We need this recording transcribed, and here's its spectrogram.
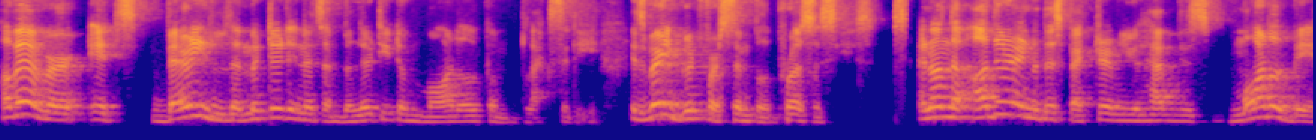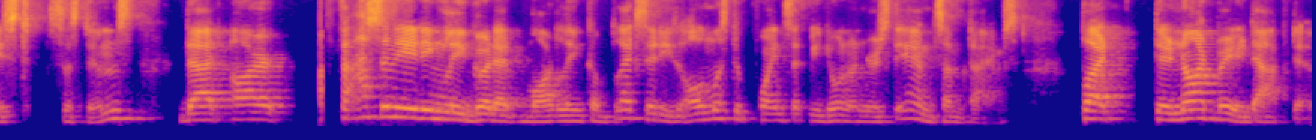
However, it's very limited in its ability to model complexity. It's very good for simple processes. And on the other end of the spectrum, you have these model-based systems that are fascinatingly good at modeling complexities, almost to points that we don't understand sometimes, but they're not very adaptive.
